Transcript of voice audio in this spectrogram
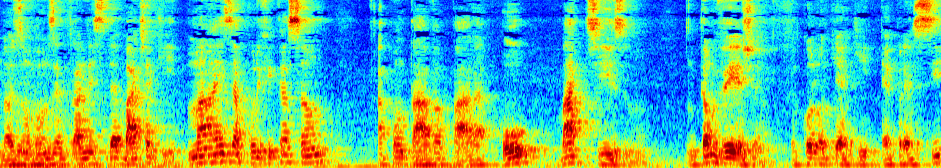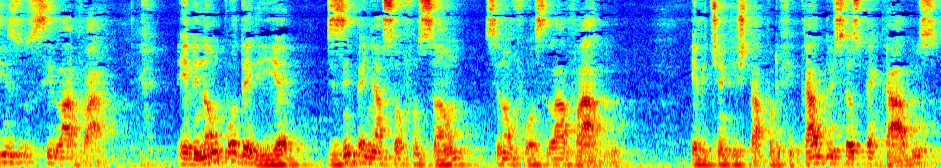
nós não vamos entrar nesse debate aqui, mas a purificação apontava para o batismo. Então veja, eu coloquei aqui, é preciso se lavar. Ele não poderia desempenhar sua função se não fosse lavado. Ele tinha que estar purificado dos seus pecados,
